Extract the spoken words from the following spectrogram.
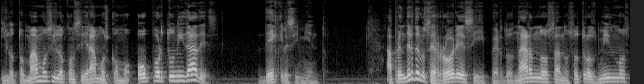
y lo tomamos y lo consideramos como oportunidades de crecimiento. Aprender de los errores y perdonarnos a nosotros mismos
